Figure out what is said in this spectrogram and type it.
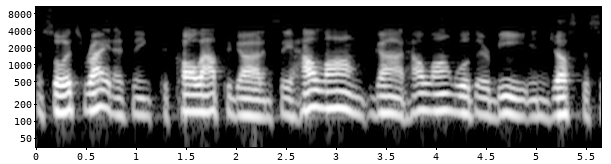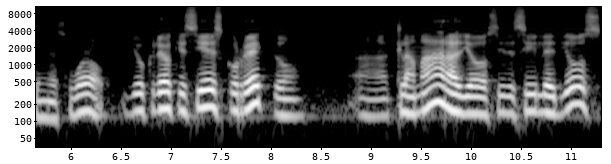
And so it's right, I think, to call out to God and say, How long, God, how long will there be injustice in this world? Yo creo que sí es correcto ah, clamar a Dios y decirle, Dios,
